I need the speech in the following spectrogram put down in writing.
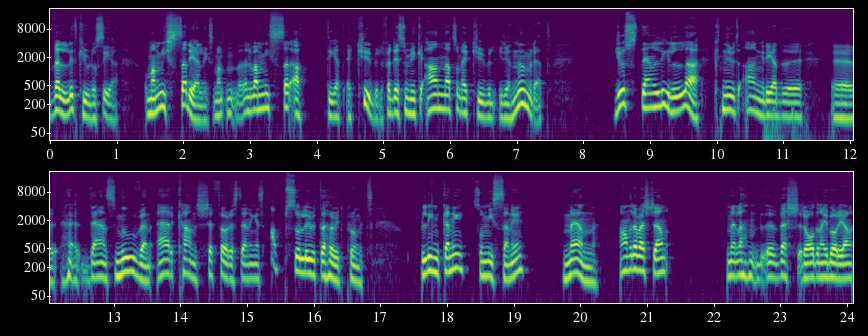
väldigt kul att se. Och man missar det liksom, man, eller man missar att det är kul, för det är så mycket annat som är kul i det numret. Just den lilla Knut Angred eh, dance-moven är kanske föreställningens absoluta höjdpunkt. Blinkar ni så missar ni, men andra versen mellan eh, versraderna i början,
